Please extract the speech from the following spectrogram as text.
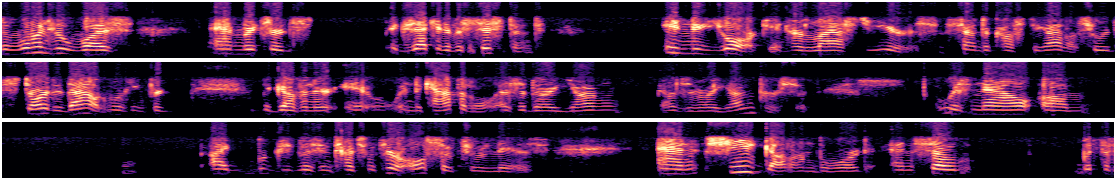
the woman who was Ann Richards' executive assistant in New York in her last years, Sandra Castellanos, who had started out working for the governor in, the capital as a very young as a very young person, was now um, I was in touch with her also through Liz, and she got on board, and so with the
